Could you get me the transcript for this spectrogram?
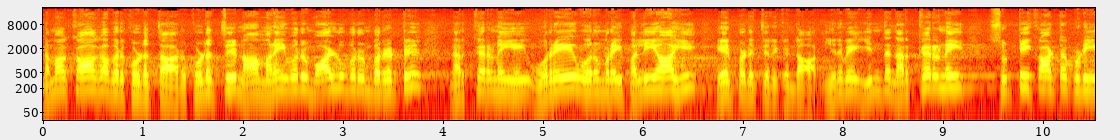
நமக்காக அவர் கொடுத்தார். கொடுத்து நாம் அனைவரும் வாழ்வு பெறும் பொருட்டு நற்கரணையை ஒரே ஒரு முறை பலியாகி ஏற்படுத்தியிருக்கின்றார். எனவே இந்த நற்கரணை சுட்டி காட்டக்கூடிய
